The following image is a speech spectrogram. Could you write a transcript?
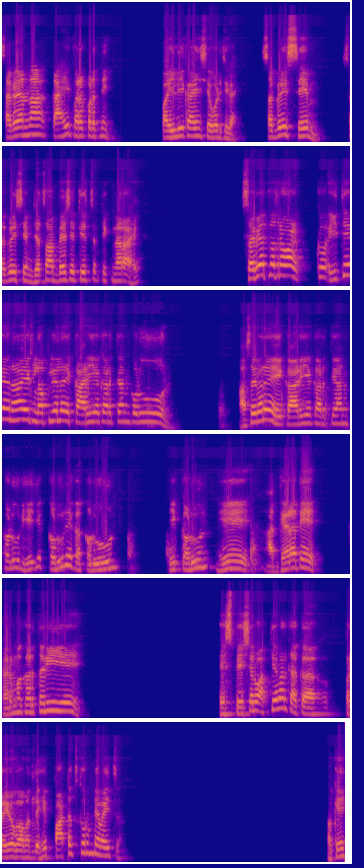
सगळ्यांना काही फरक पडत नाही. पहिली काय शेवटची काय? सगळे सेम सगळे सेम ज्याचा अभ्यास आहे तेच टिकणार आहे. सगळ्यात मात्र इथे ना एक लपलेलं आहे कार्यकर्त्यांकडून. असं आहे बरं हे कार्यकर्त्यांकडून हे जे कडून आहे का कडून? हे कडून हे अध्यारात आहे. कर्मकर्तरी हे स्पेशल वाक्य बरं का प्रयोगामधलं. हे पाठच करून ठेवायचं. ओके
